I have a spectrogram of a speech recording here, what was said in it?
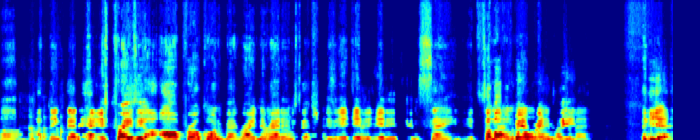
Um, I think that it, it's crazy. All pro cornerback, right? Never had an interception. It, it, it is insane. It's, some That's of them been right in his hands. yeah,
